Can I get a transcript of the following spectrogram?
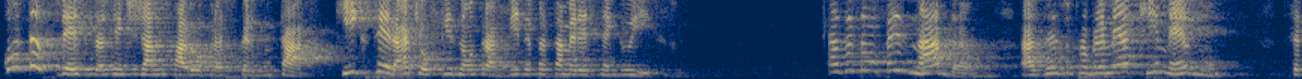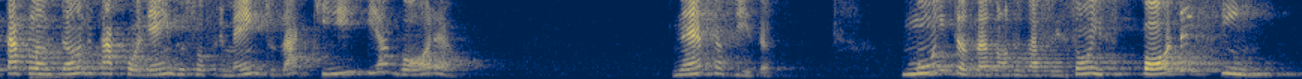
Quantas vezes a gente já não parou para se perguntar: o que será que eu fiz na outra vida para estar tá merecendo isso? Às vezes você não fez nada. Às vezes o problema é aqui mesmo. Você está plantando e está colhendo os sofrimentos aqui e agora. Nessa vida. Muitas das nossas aflições podem sim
